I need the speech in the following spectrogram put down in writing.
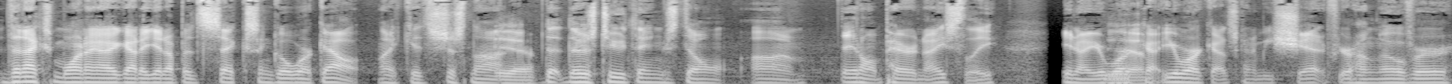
the next morning, I got to get up at six and go work out. Like it's just not. Yeah. Th- those two things don't. Um, they don't pair nicely. You know, your Yeah. workout, your workout's going to be shit if you're hungover.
